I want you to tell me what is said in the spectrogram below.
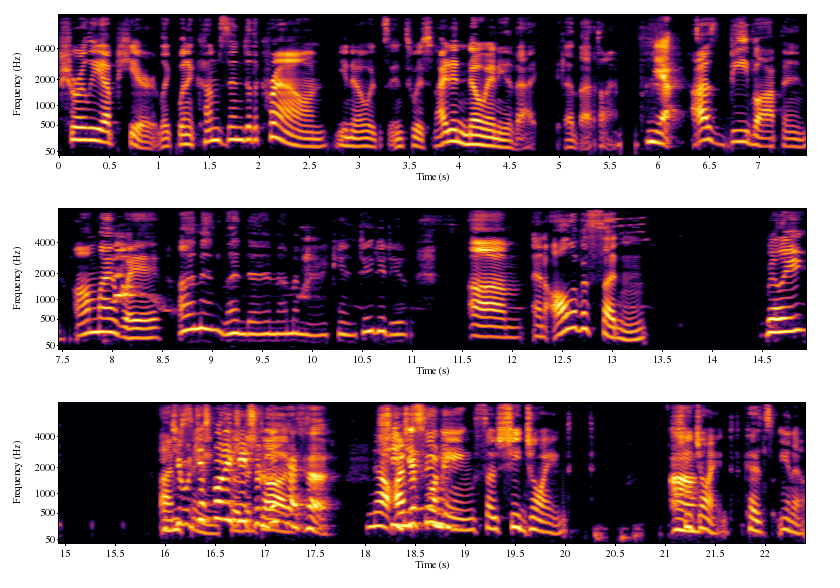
purely up here. Like when it comes into the crown, you know, it's intuition. I didn't know any of that at that time. yeah. I was bebopping on my way. I'm in London. I'm American. Do do do. Um, and all of a sudden, really, I'm she just wanted you to look at her. No, She I'm just wanted- singing, so she joined. Ah, She joined because you know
